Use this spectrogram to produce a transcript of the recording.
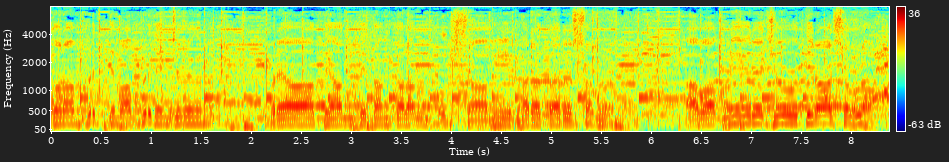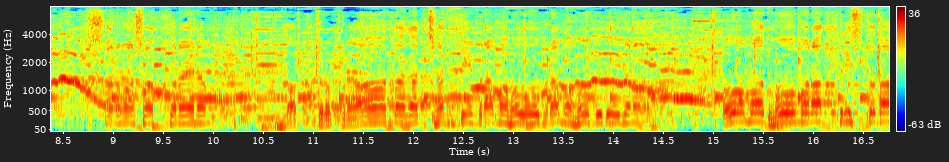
त्वनवृत्तिमवृत्तिं च विघ्न प्रयात्यन्ति तङ्कलं वक्ष्यामि भरतर्षभ अवग्निर्ज्योतिराशुलं शर्मसत्तनयनं तत्र प्रयात गच्छन्ति ब्रह्मो ब्रह्मो विदुजन ॐ धूमरात्रिस्तदा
